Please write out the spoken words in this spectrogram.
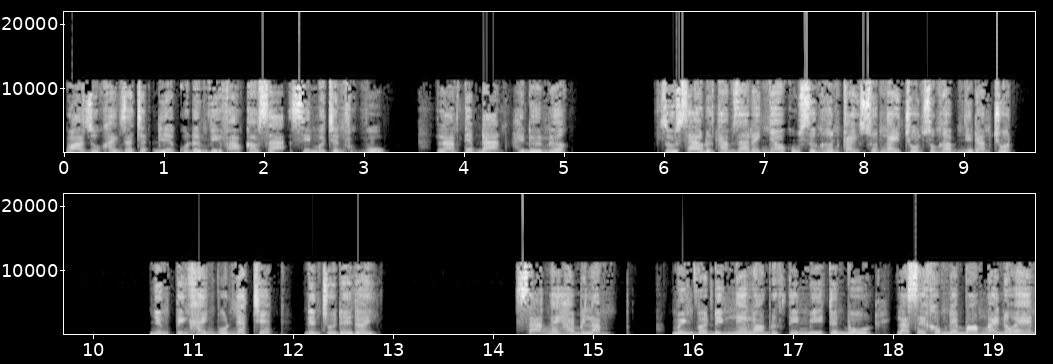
Hòa rủ Khanh ra trận địa của đơn vị pháo cao xạ xin một chân phục vụ, làm tiếp đạn hay đưa nước. Dù sao được tham gia đánh nhau cũng sướng hơn cảnh suốt ngày trốn xuống hầm như đám chuột. Nhưng tính Khanh vốn nhát chết nên chối đây đầy. Sáng ngày 25, Minh và Đính nghe lòm được tin Mỹ tuyên bố là sẽ không ném bom ngày Noel,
